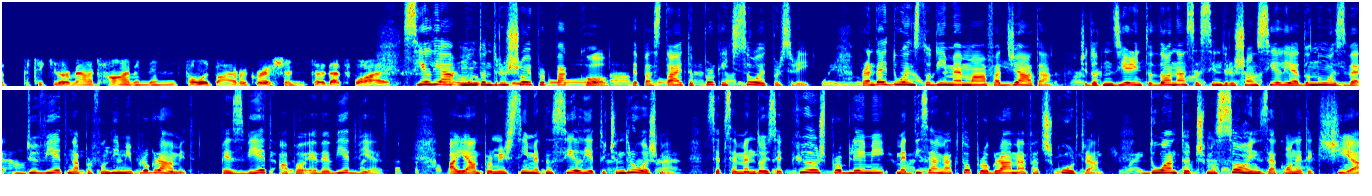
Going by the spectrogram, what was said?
a particular amount of time and then followed by a regression. So that's why Sjellja you know, mund të ndryshojë për pak kohë um, dhe pastaj të përkeqësohet përsëri. Prandaj duhen studime më afatgjata që do të nxjerrin të dhëna se si ndryshon sjellja e dhunuesve 2 vjet nga përfundimi i programit. 5 vjet apo edhe 10 vjet. A janë përmirësimet në sjellje të qëndrueshme, sepse mendoj se ky është problemi me disa nga këto programe afatshkurtra. Duan të çmësojnë zakonet e këqija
